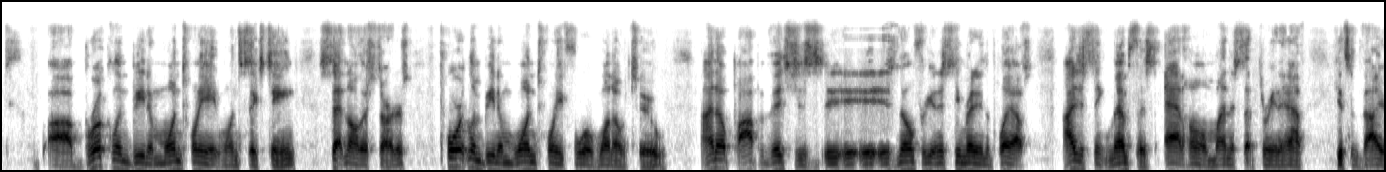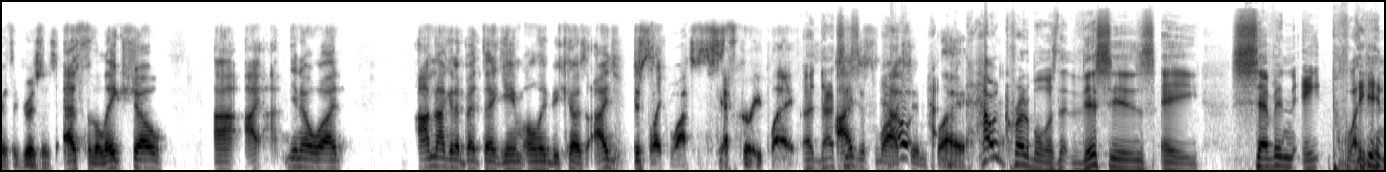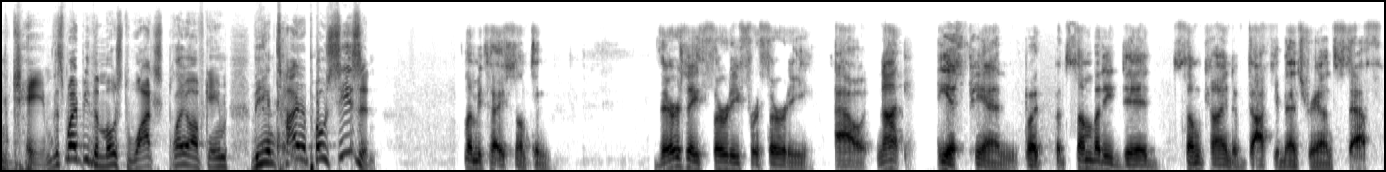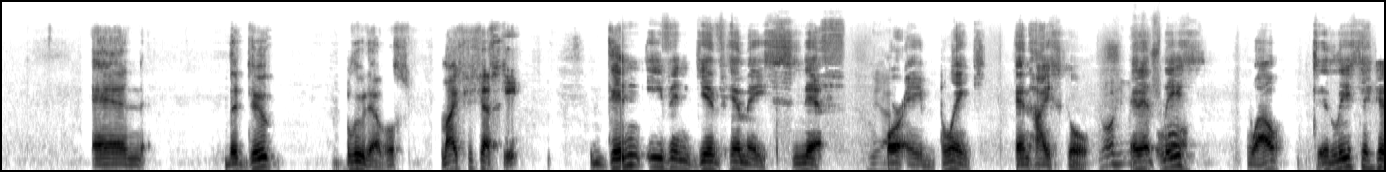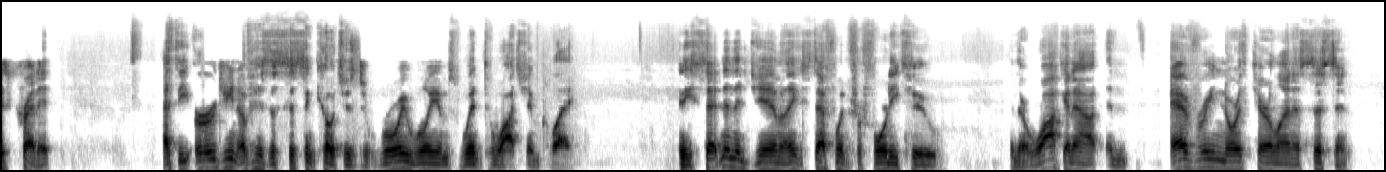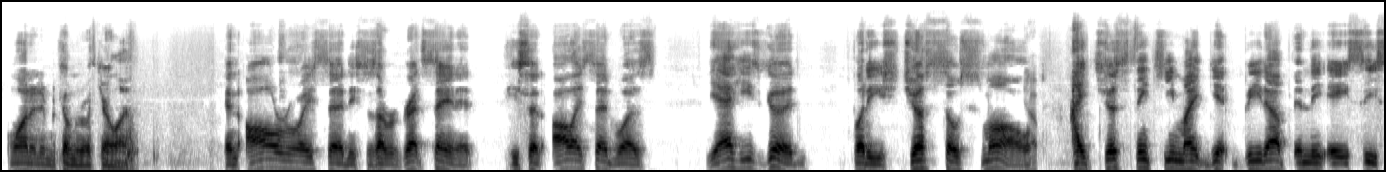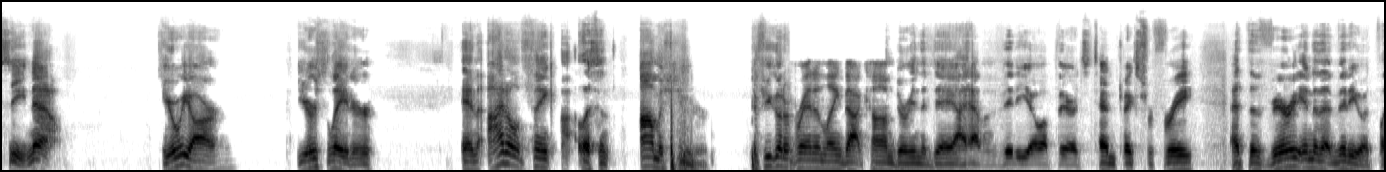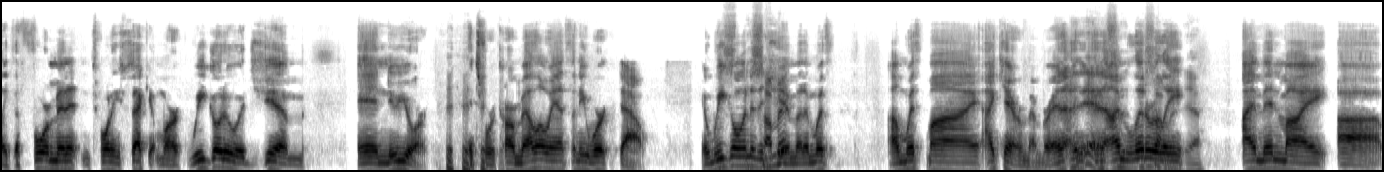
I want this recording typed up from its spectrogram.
Uh, Brooklyn beat them 128 116, setting all their starters. Portland beat them 124 102. I know Popovich is, is known for getting his team ready in the playoffs. I just think Memphis at home minus that three and a half gets some value with the Grizzlies. As for the Lake Show, uh, I you know what, I'm not going to bet that game only because I just like watching Steph Curry play. Uh, that's I his- just watched how- him play. How incredible is that? This is a seven-eight play-in game. This might be the most watched playoff game the entire postseason. Let me tell you something. There's a 30 for 30 out, not ESPN, but but somebody did some kind of documentary on Steph. And the Duke Blue Devils, Mike Krzyzewski, didn't even give him a sniff Yeah. or a blink in high school. Well, And at small. least, well, at least to his credit, at the urging of his assistant coaches, Roy Williams went to watch him play. And he's sitting in the gym. I think Steph went for 42, and they're walking out, and every North Carolina assistant wanted him to come to North Carolina. And all Roy said, and he says, I regret saying it. He said, All I said was, Yeah, he's good, but he's just so small. Yep. I just think he might get beat up in the ACC. Now, here we are, years later, and I don't think, uh, listen, I'm a shooter. If you go to brandonlang.com during the day, I have a video up there. It's 10 picks for free. At the very end of that video, it's like the four minute and 20 second mark, we go to a gym in New York. It's where Carmelo Anthony worked out. And we go into the Summit? gym, and I'm with. I'm with my I can't remember, and, and, Yeah, and I'm literally summit, yeah. I'm in my uh,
